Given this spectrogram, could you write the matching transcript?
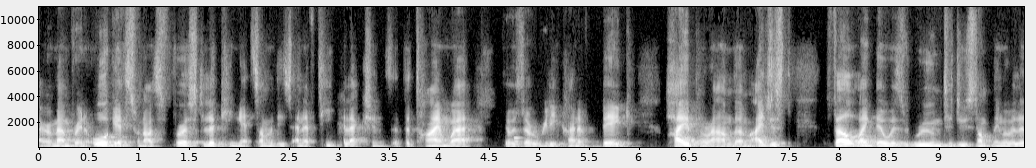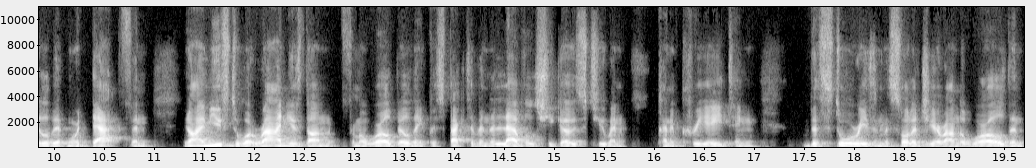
I remember in August when I was first looking at some of these NFT collections at the time where there was a really kind of big hype around them. I just felt like there was room to do something with a little bit more depth and you know, I'm used to what Rania's done from a world building perspective and the levels she goes to and kind of creating the stories and mythology around the world. And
